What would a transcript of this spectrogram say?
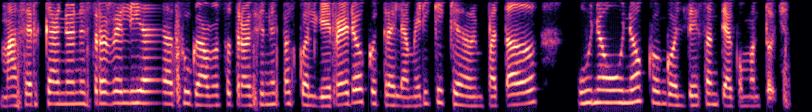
más cercano a nuestra realidad, jugamos otra vez en el Pascual Guerrero contra el América y quedó empatado 1-1 con gol de Santiago Montoya.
